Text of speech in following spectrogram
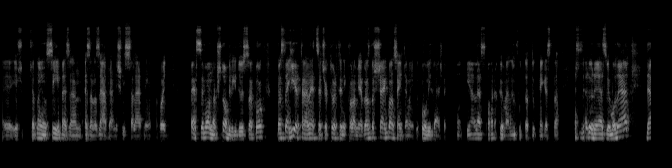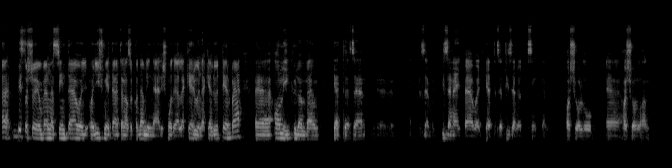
És, és hát nagyon szép ezen, ezen az ábrán is visszalátni, hogy Persze vannak stabil időszakok, de aztán hirtelen egyszer csak történik valami a gazdaságban, szerintem mondjuk a Covid-válság pont ilyen lesz, arra különben nem futtattuk még ezt, a, ezt az előrejelző modellt, de biztos vagyok benne szinte, hogy, hogy ismételten azok a nem lineáris modellek kerülnek előtérbe, eh, ami különben 2000, 2011-ben vagy 2015-ben szintén hasonló, hasonlóan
